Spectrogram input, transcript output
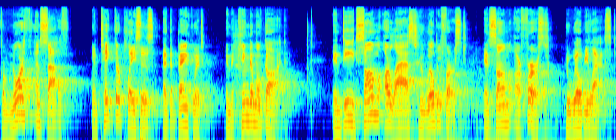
from north and south, and take their places at the banquet in the kingdom of God. Indeed, some are last who will be first, and some are first who will be last.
